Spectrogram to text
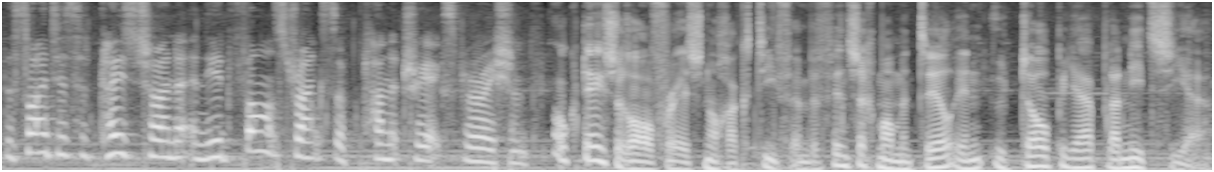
the scientists had placed China in the advanced ranks of planetary exploration. Ook deze rover is nog actief en bevindt zich momenteel in Utopia Planitia.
